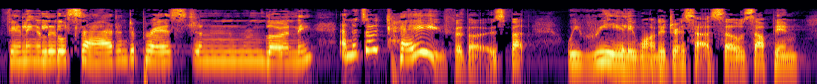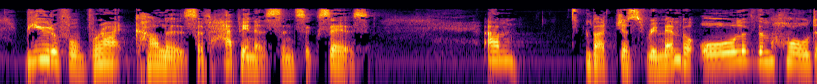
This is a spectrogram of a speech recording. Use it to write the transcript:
Feeling a little sad and depressed and lonely. And it's okay for those, but we really want to dress ourselves up in beautiful, bright colors of happiness and success. Um, but just remember, all of them hold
